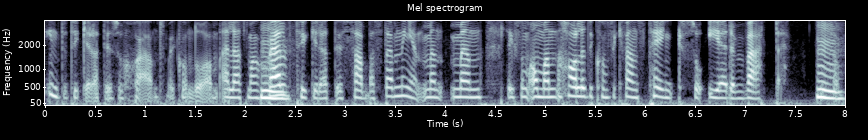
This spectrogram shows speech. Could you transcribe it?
inte tycker att det är så skönt med kondom eller att man Mm. själv tycker att det sabbar stämningen. Men, men liksom, om man har lite konsekvenstänk så är det värt det. Liksom.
